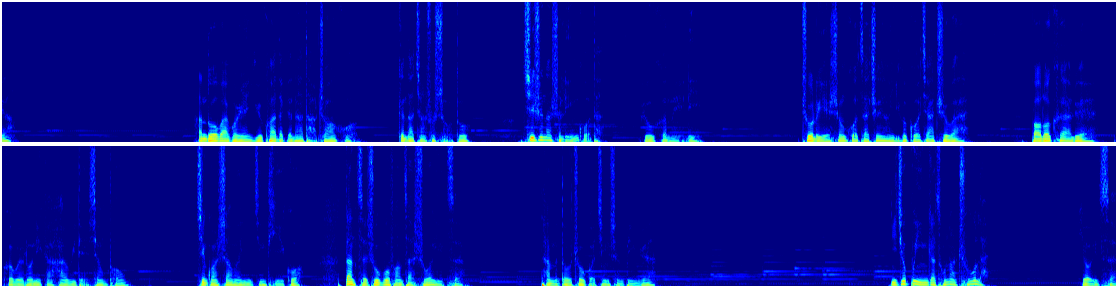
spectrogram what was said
样，很多外国人愉快的跟他打招呼，跟他讲述首都，其实那是邻国的，如何美丽。除了也生活在这样一个国家之外，保罗·科艾略和维罗妮卡还有一点相同，尽管上文已经提过，但此处不妨再说一次，他们都住过精神病院。你就不应该从那儿出来。有一次，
